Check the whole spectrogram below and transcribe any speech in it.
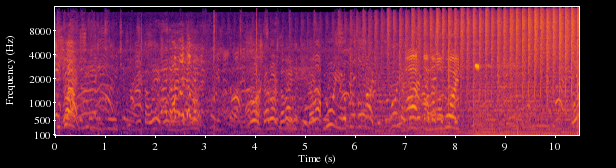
шукай! Хорош, хорош, давай, Ники, давай. Ну і роби побачу. Ну, я Класно, головою. Іди,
